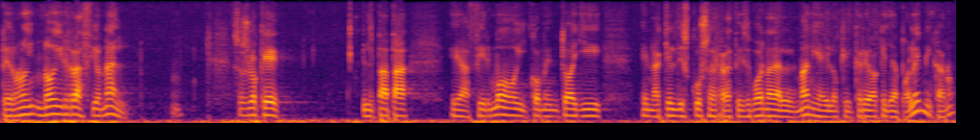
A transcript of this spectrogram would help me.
pero no, irracional. Eso es lo que el Papa eh, afirmó y comentó allí en aquel discurso de Ratisbona de Alemania y lo que creó aquella polémica, ¿no?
